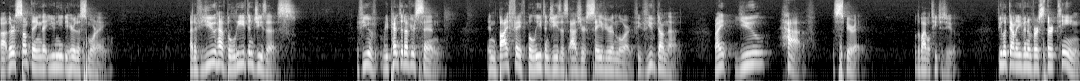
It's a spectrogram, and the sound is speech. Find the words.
Uh, there's something that you need to hear this morning. That if you have believed in Jesus, if you have repented of your sin, and by faith believed in Jesus as your Savior and Lord, if you've done that, right? You have the Spirit. What the Bible teaches you. You look down even in verse 13,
